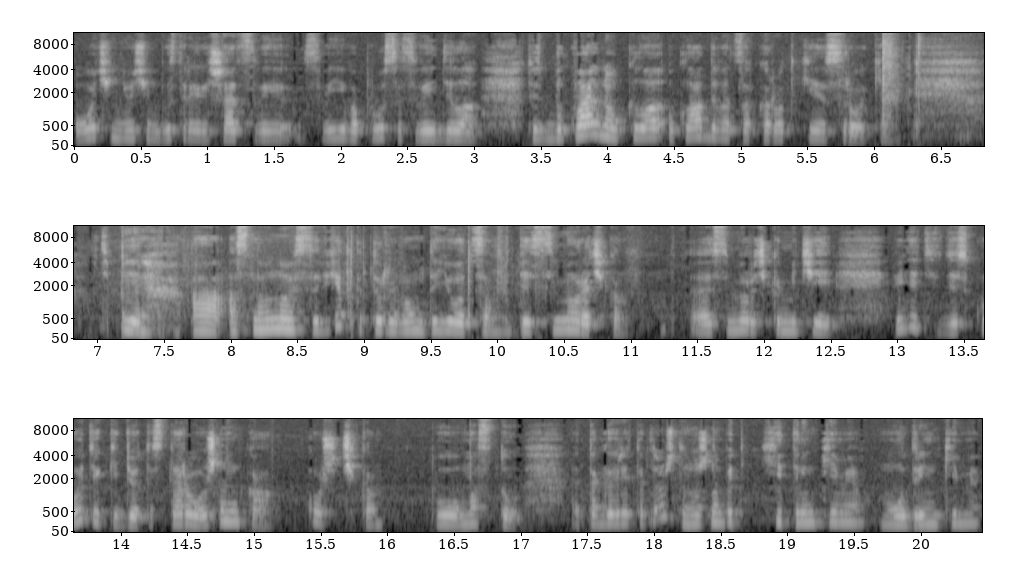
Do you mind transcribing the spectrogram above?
очень-очень быстро решать свои, свои вопросы, свои дела. То есть, буквально укладываться в короткие сроки. Теперь а, основной совет, который вам дается, здесь семерочка, э, семерочка мечей. Видите, здесь котик идет осторожненько, кошечка по мосту. Это говорит о том, что нужно быть хитренькими, мудренькими.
